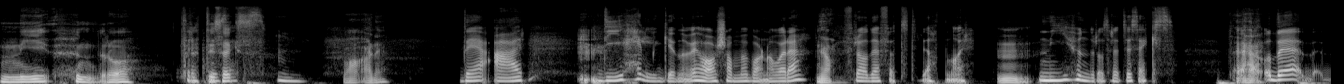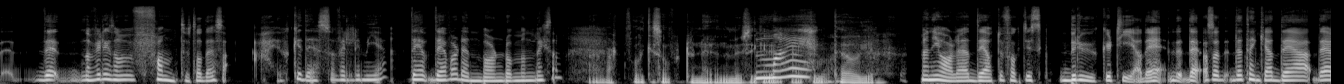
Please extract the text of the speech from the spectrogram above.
936. Mm. Hva er det? Det er de helgene vi har sammen med barna våre Ja. fra de er født til de er 18 år. Mm. 936. Det er, Og det, det Når vi liksom fant ut av det, så er jo ikke det så veldig mye. Det, det var den barndommen, liksom. jeg er i hvert fall ikke sånn for turnerende musiker. Nei. Men Jarle, det at du faktisk bruker tida di, det, det, altså, det tenker jeg det, det,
